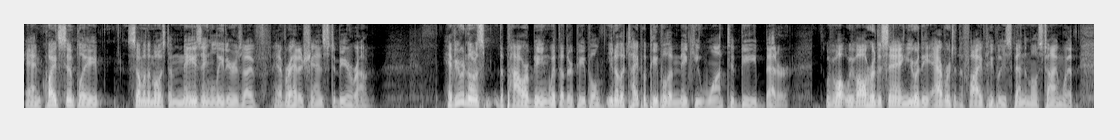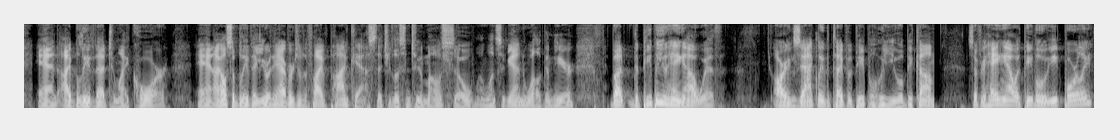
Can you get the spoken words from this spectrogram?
and quite simply some of the most amazing leaders I've ever had a chance to be around. Have you ever noticed the power of being with other people? You know, the type of people that make you want to be better. We've all, we've all heard the saying, you are the average of the five people you spend the most time with. And I believe that to my core. And I also believe that you are the average of the five podcasts that you listen to most. So, once again, welcome here. But the people you hang out with are exactly the type of people who you will become. So, if you're hanging out with people who eat poorly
